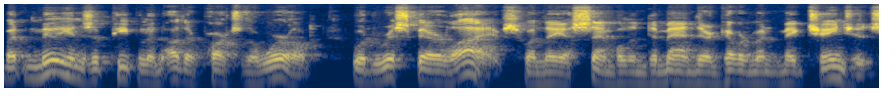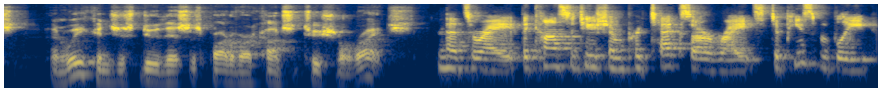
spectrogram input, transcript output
but millions of people in other parts of the world would risk their lives when they assemble and demand their government make changes. And we can just do this as part of our constitutional rights. That's right. The Constitution protects our rights to peaceably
